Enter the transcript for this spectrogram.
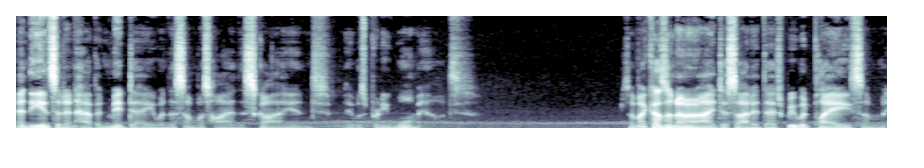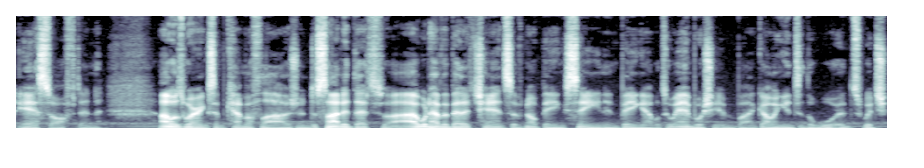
and the incident happened midday when the sun was high in the sky and it was pretty warm out. So my cousin and I decided that we would play some airsoft, and I was wearing some camouflage and decided that I would have a better chance of not being seen and being able to ambush him by going into the woods, which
